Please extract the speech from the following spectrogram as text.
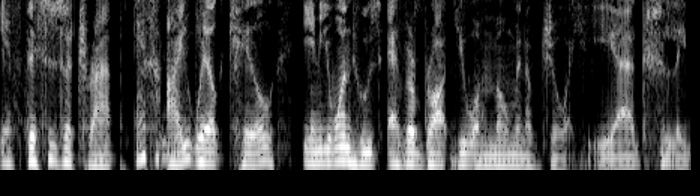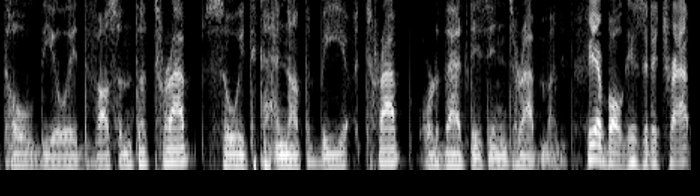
If this is a trap, I will kill anyone who's ever brought you a moment of joy. He actually told you it wasn't a trap, so it cannot be a trap, or that is entrapment. Firbolg, is it a trap?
